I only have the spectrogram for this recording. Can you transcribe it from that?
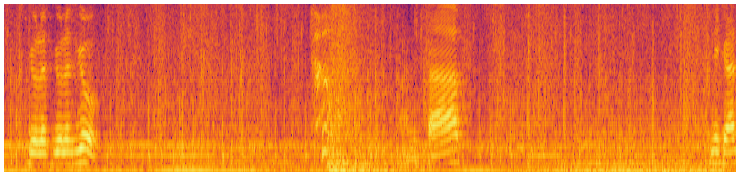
Let's go, let's go, let's go. Mantap. Sini kan?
